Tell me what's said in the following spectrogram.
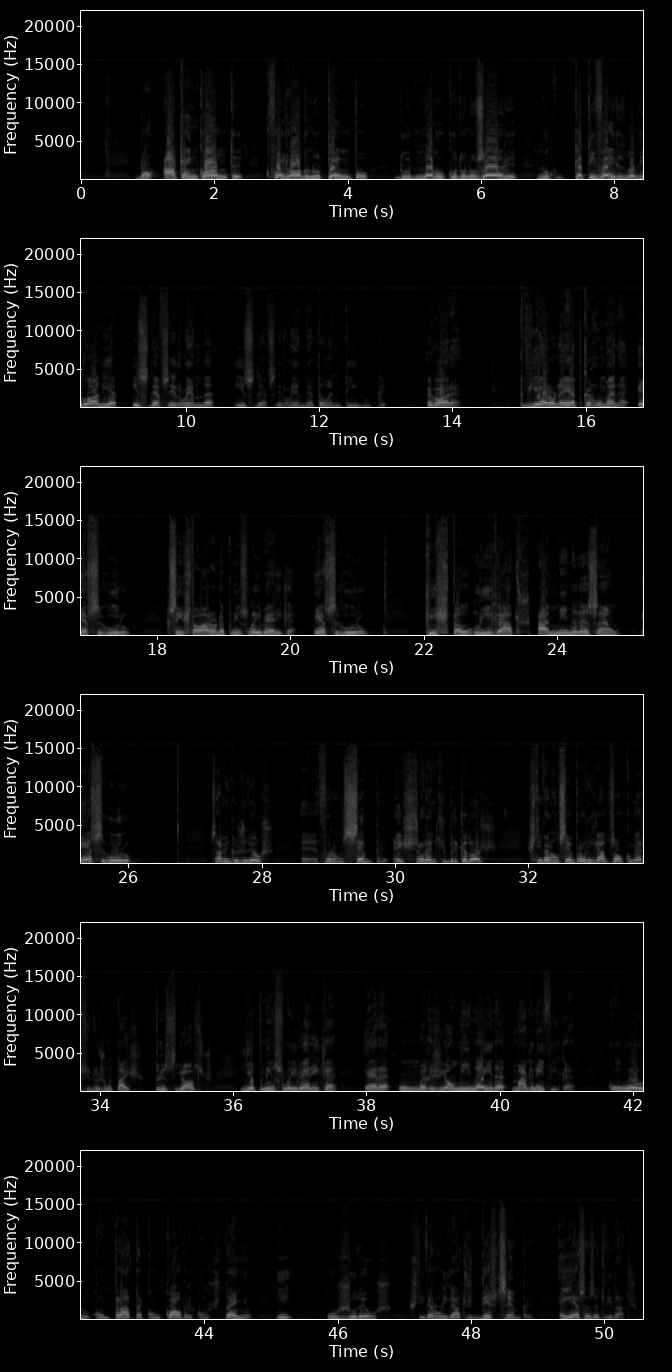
Bom, há quem conte que foi logo no tempo do Nabucodonosor, no cativeiro de Babilónia, isso deve ser lenda, isso deve ser lenda, é tão antigo que. Agora, que vieram na época romana é seguro, que se instalaram na Península Ibérica é seguro, que estão ligados à mineração é seguro. Sabem que os judeus eh, foram sempre excelentes mercadores, estiveram sempre ligados ao comércio dos metais preciosos e a Península Ibérica era uma região mineira magnífica, com ouro, com prata, com cobre, com estanho, e os judeus estiveram ligados desde sempre a essas atividades.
